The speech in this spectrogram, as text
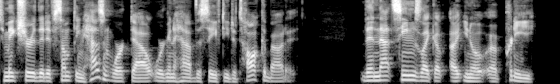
to make sure that if something hasn't worked out, we're going to have the safety to talk about it. Then that seems like a, a you know a pretty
